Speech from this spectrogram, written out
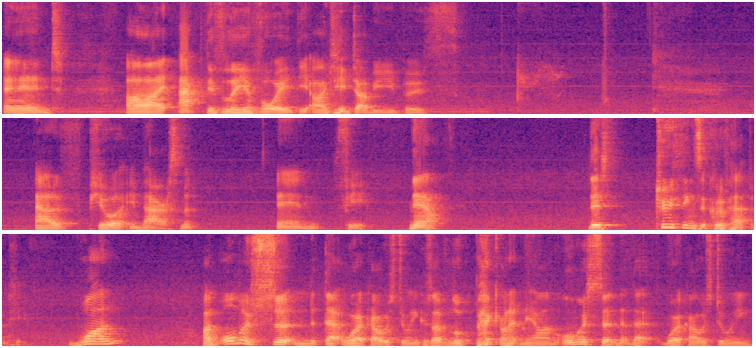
and I actively avoid the IDW booth out of pure embarrassment and fear. Now, there's two things that could have happened here. One, I'm almost certain that that work I was doing, because I've looked back on it now, I'm almost certain that that work I was doing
